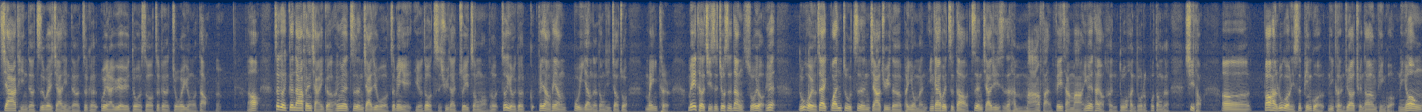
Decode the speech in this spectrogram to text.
家庭的智慧家庭的这个未来越来越多的时候，这个就会用得到。嗯，然后这个跟大家分享一个，因为智能家居我这边也也都有持续在追踪哦。说这有一个非常非常不一样的东西，叫做 Mater。Matter 其实就是让所有，因为如果有在关注智能家居的朋友们，应该会知道智能家居其实很麻烦，非常麻烦，因为它有很多很多的不同的系统，呃。包含如果你是苹果，你可能就要全套用苹果；你用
